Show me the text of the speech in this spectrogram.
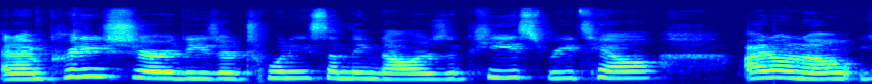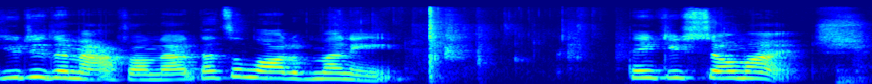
and I'm pretty sure these are 20 something dollars a piece retail. I don't know. You do the math on that. That's a lot of money. Thank you so much.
